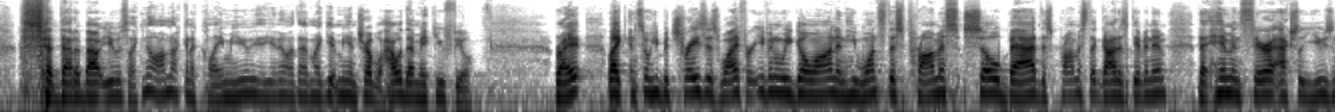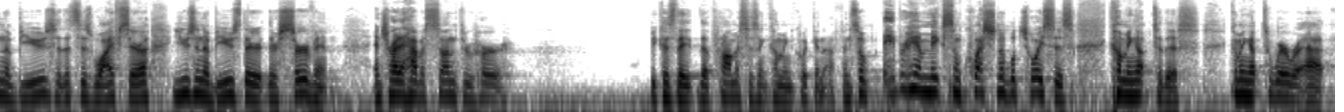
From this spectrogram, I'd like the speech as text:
said that about you, it's like, no, I'm not going to claim you. You know, that might get me in trouble. How would that make you feel? Right? Like, and so he betrays his wife, or even we go on and he wants this promise so bad, this promise that God has given him, that him and Sarah actually use and abuse, that's his wife, Sarah, use and abuse their, their servant and try to have a son through her because they, the promise isn't coming quick enough. And so Abraham makes some questionable choices coming up to this, coming up to where we're at.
